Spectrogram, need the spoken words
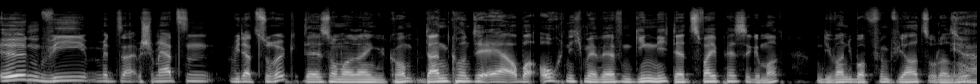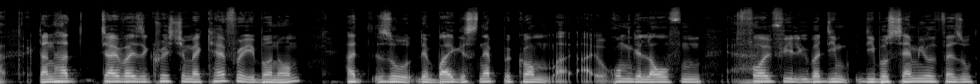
irgendwie mit Schmerzen wieder zurück. Der ist nochmal reingekommen. Dann konnte er aber auch nicht mehr werfen, ging nicht. Der hat zwei Pässe gemacht und die waren über fünf Yards oder so. Ja, Dann hat teilweise Christian McCaffrey übernommen, hat so den Ball gesnappt bekommen, rumgelaufen, voll viel über Debo Samuel versucht.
